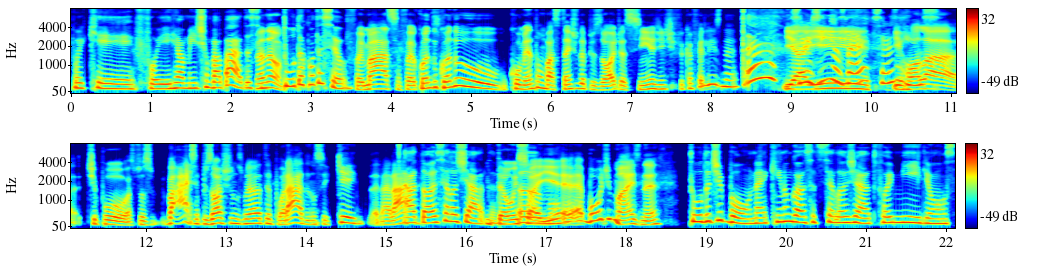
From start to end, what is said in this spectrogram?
Porque foi realmente um babado, assim. Não, não. Tudo aconteceu. Foi massa. Foi quando, quando comentam bastante do episódio, assim, a gente fica feliz, né? É, e aí, né? E rola, tipo, as pessoas. Bah, esse episódio foi um dos melhores da temporada, não sei o quê. tarará." Adoro ser elogiada. Então isso aí Amo. é, é bom demais, né? Tudo de bom, né? Quem não gosta de ser elogiado foi Millions.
